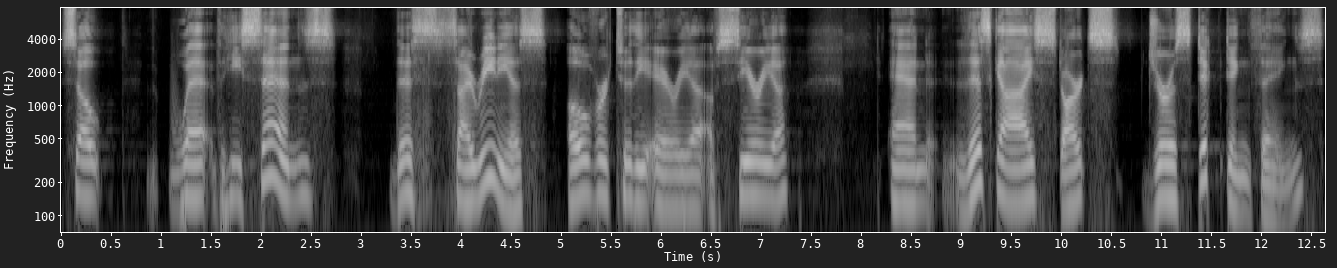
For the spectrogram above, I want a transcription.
So when he sends this Cyrenius over to the area of Syria, and this guy starts jurisdicting things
